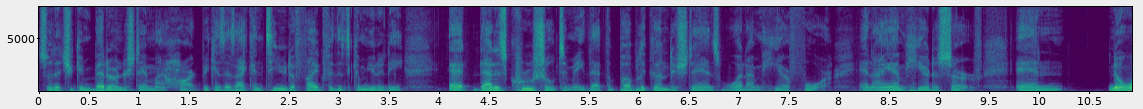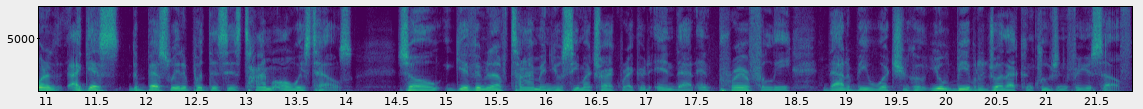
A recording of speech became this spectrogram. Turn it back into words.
so that you can better understand my heart. Because as I continue to fight for this community, at, that is crucial to me that the public understands what I'm here for, and I am here to serve. And you know, one of I guess the best way to put this is time always tells. So give him enough time, and you'll see my track record in that. And prayerfully, that'll be what you you'll be able to draw that conclusion for yourself.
